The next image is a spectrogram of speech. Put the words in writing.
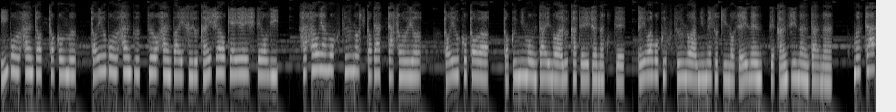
e 防犯 .com という防犯グッズを販売する会社を経営しており、母親も普通の人だったそうよ。ということは、特に問題のある家庭じゃなくて、A はごく普通のアニメ好きの青年って感じなんだな。また、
